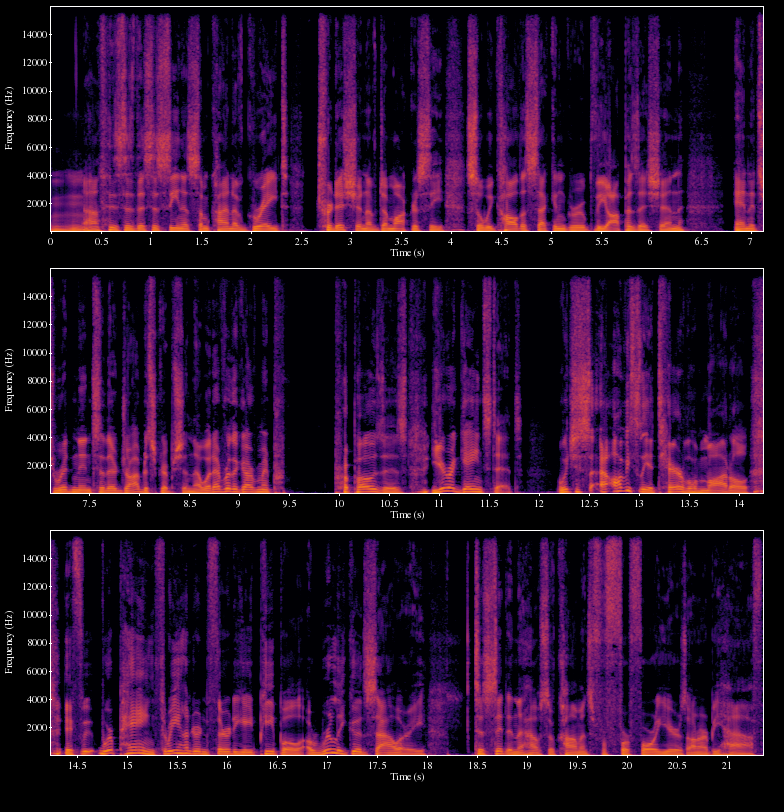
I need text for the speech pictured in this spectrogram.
Mm-hmm. Uh, this is this is seen as some kind of great tradition of democracy. So we call the second group the opposition, and it's written into their job description that whatever the government pr- proposes, you're against it. Which is obviously a terrible model. If we're paying 338 people a really good salary, to sit in the House of Commons for, for four years on our behalf.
